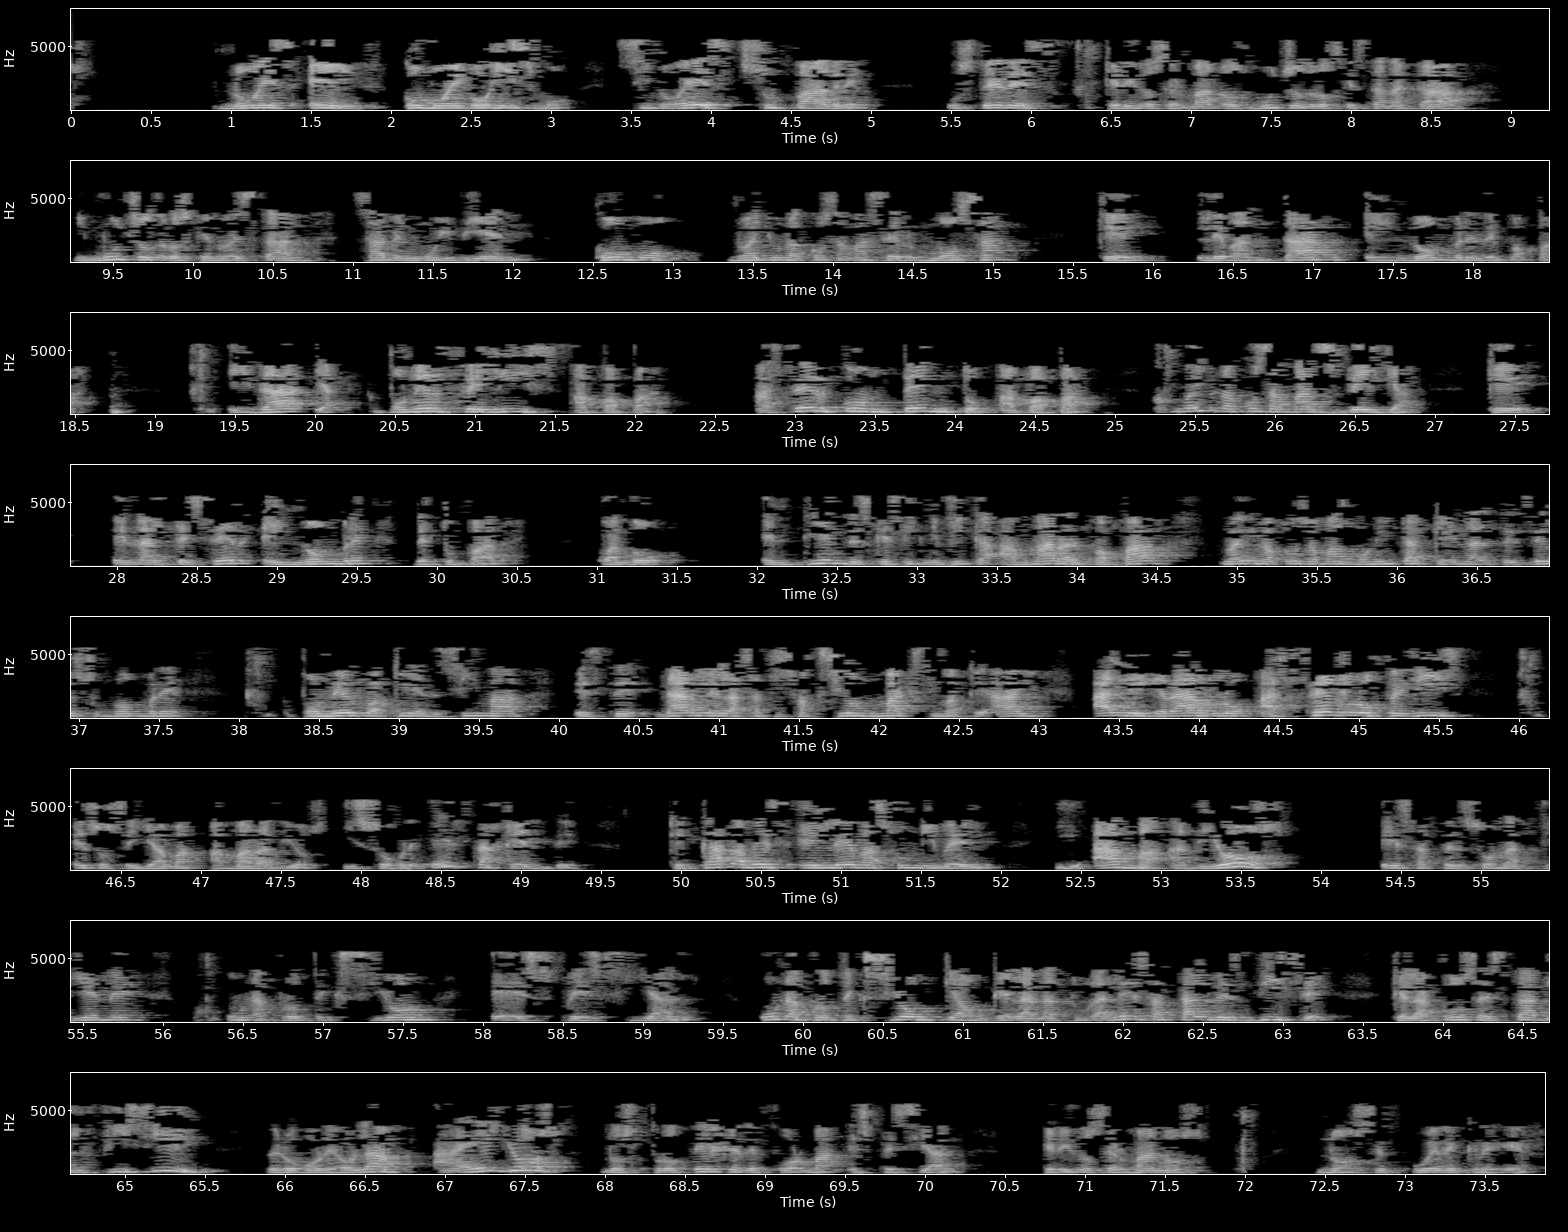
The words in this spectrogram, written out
No es Él como egoísmo, sino es su Padre. Ustedes, queridos hermanos, muchos de los que están acá y muchos de los que no están, saben muy bien cómo no hay una cosa más hermosa que levantar el nombre de papá y, dar, poner feliz a papá, hacer contento a papá. No hay una cosa más bella que enaltecer el nombre de tu padre. Cuando entiendes qué significa amar al papá, no hay una cosa más bonita que enaltecer su nombre, ponerlo aquí encima, este, darle la satisfacción máxima que hay, alegrarlo, hacerlo feliz. Eso se llama amar a Dios. Y sobre esta gente que cada vez eleva su nivel y ama a Dios, esa persona tiene una protección especial. Una protección que aunque la naturaleza tal vez dice que la cosa está difícil, pero Boreolam a ellos los protege de forma especial. Queridos hermanos, no se puede creer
